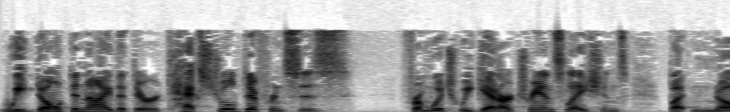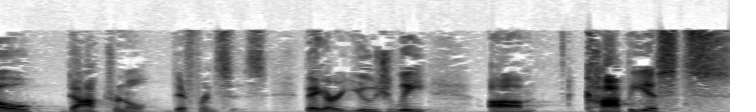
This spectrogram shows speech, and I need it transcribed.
we don't deny that there are textual differences from which we get our translations, but no doctrinal differences. They are usually um, copyists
